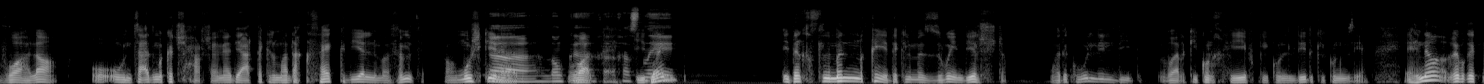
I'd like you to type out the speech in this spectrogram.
فوالا. وانت عاد ما كتشحرش يعني غادي يعطيك المذاق ساك ديال الماء فهمت؟ مشكل آه دونك خاصني اذا اذا خص الماء نقي داك الماء الزوين ديال الشتاء وهذاك هو اللي لذيذ. فوالا كيكون خفيف كيكون لذيذ كيكون مزيان. هنا غير بغيت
